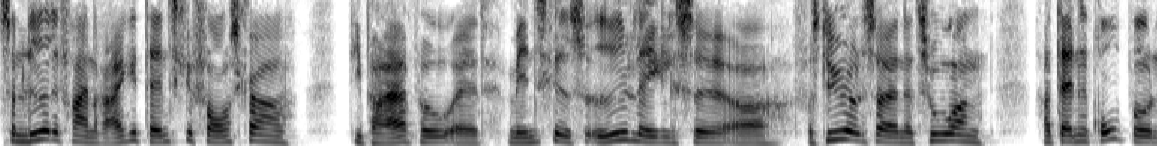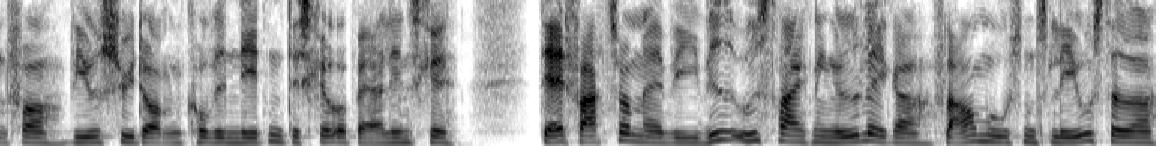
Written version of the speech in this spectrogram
Så lyder det fra en række danske forskere. De peger på, at menneskets ødelæggelse og forstyrrelser af naturen har dannet grobund for virussygdommen covid-19, det skriver Berlinske. Det er et faktum, at vi i vid udstrækning ødelægger flagermusens levesteder,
